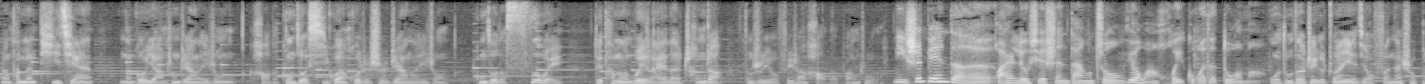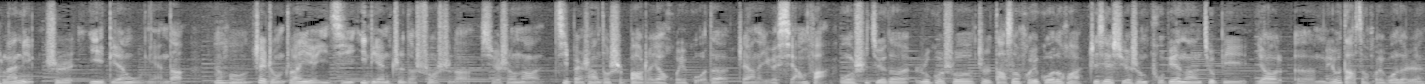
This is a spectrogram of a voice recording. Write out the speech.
让他们提前能够养成这样的一种好的工作习惯，或者是这样的一种工作的思维，对他们未来的成长都是有非常好的帮助的。你身边的华人留学生当中，愿望回国的多吗？我读的这个专业叫 Financial Planning，是一点五年的。然后这种专业以及一年制的硕士的学生呢，基本上都是抱着要回国的这样的一个想法。我是觉得，如果说是打算回国的话，这些学生普遍呢就比要呃没有打算回国的人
